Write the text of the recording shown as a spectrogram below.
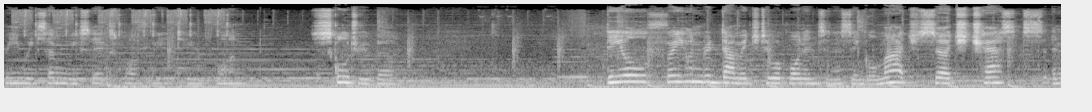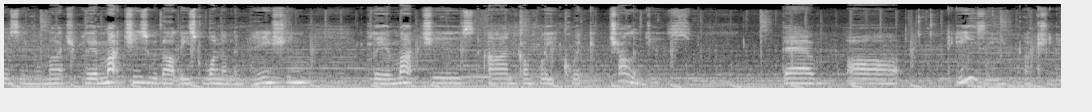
3 week, 7 week, 6, 4, 3, 2, 1. Skull Trooper. Deal 300 damage to opponents in a single match, search chests in a single match, play matches with at least one elimination, play matches and complete quick challenges. There are easy actually.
